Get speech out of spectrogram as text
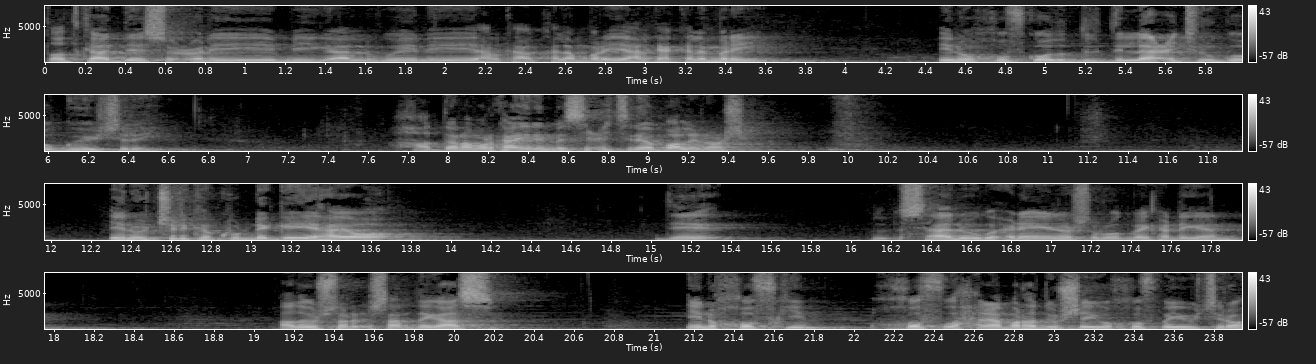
dadkaa dee soconayay miigaa lugeynayay halkaa kala marayay halkaa kala marayay. Inuu kufkoodu dildilaaci jiru googuyi jiray haddana markaa inay masixi jireen baa laynoo sheegay. Inuu jidhka ku dhegan yahay oo dee saani ugu xidhanyayna shuruud bay ka dhigeen aduu shardigaas in kufkii kuf waa mar hadduu shaygu kuf bayuu jiro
